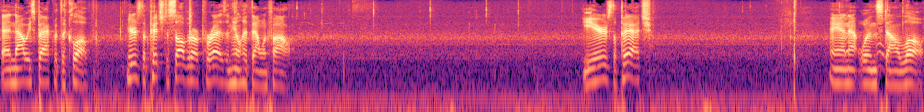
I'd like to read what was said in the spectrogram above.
and now he's back with the club. Here's the pitch to Salvador Perez, and he'll hit that one foul. Here's the pitch. And that one's down low.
